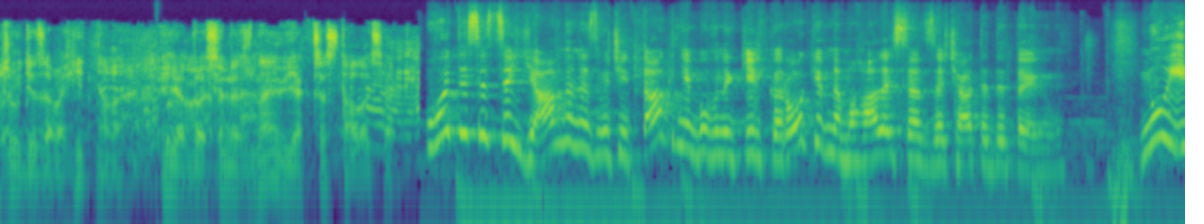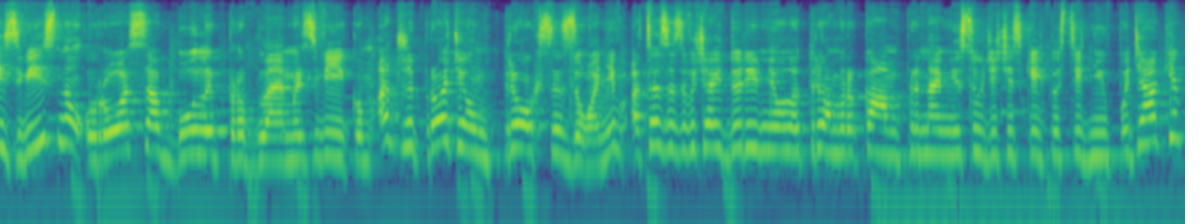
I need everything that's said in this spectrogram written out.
Джуді завагітніла. Я досі не знаю, як це сталося. Погодьтеся, це явно не звучить так, ніби вони кілька років намагалися зачати дитину. Ну і звісно, у Роса були проблеми з віком, адже протягом трьох сезонів, а це зазвичай дорівнювало трьом рокам, принаймні судячи з кількості днів подяків,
